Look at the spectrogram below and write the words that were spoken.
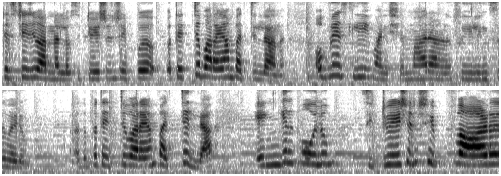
ടെസ്റ്റ് ചേച്ചി പറഞ്ഞല്ലോ സിറ്റുവേഷൻഷിപ്പ് തെറ്റ് പറയാൻ പറ്റില്ല എന്ന് ഒബ്വിയസ്ലി മനുഷ്യന്മാരാണ് ഫീലിങ്സ് വരും. അതിപ്പോൾ തെറ്റ് പറയാൻ പറ്റില്ല. എങ്കിൽ പോലും സിറ്റുവേഷൻഷിപ്പ് ആണ്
